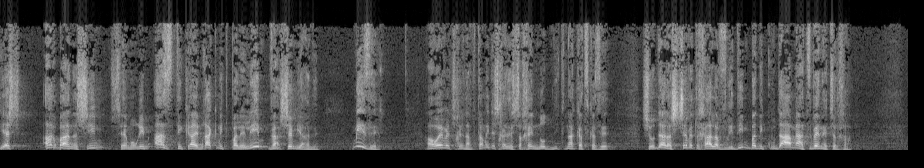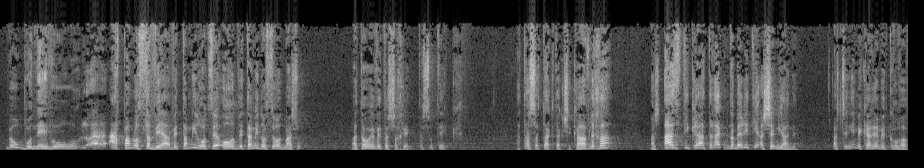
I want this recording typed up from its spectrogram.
יש ארבע אנשים שהם אומרים, אז תקרא, הם רק מתפללים והשם יענה. מי זה? האוהב את שכניו. תמיד יש לך איזה שכן נודניק, נקץ כזה, שיודע לשבת לך על הוורידים בנקודה המעצבנת שלך. והוא בונה, והוא לא, אף פעם לא שבע, ותמיד רוצה עוד, ותמיד עושה עוד משהו. אתה אוהב את השכן, אתה שותק. אתה שתקת כשכאב לך, אז תקרא, אתה רק מדבר איתי, השם יענה. השני מקרב את קרוביו.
